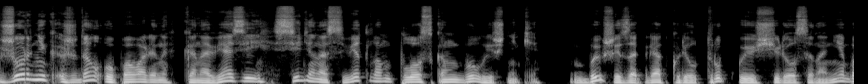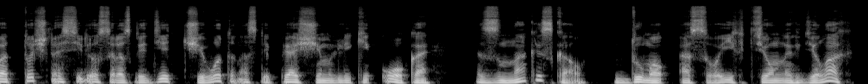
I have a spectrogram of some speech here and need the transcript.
Жорник ждал у поваленных коновязей, сидя на светлом плоском булыжнике. Бывший загляд курил трубку и щурился на небо, точно силился разглядеть чего-то на слепящем лике ока. Знак искал, думал о своих темных делах,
